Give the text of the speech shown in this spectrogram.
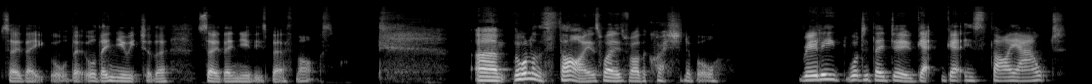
so they or they or they knew each other so they knew these birthmarks um, the one on the thigh as well is rather questionable. Really, what did they do? Get get his thigh out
